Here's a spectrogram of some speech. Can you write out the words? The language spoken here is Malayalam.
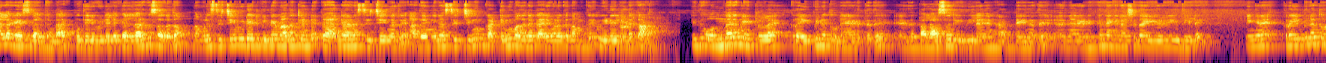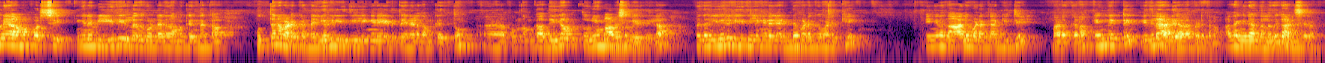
ഹലോ ഗൈസ് വെൽക്കം ബാക്ക് പുതിയൊരു വീഡിയോയിലേക്ക് എല്ലാവർക്കും സ്വാഗതം. നമ്മൾ സ്റ്റിച്ചിങ് വീഡിയോ പിന്നെയും പിന്നെ വന്നിട്ടുണ്ട് പാന്റാണ് സ്റ്റിച്ച് ചെയ്യുന്നത്. അതെങ്ങനെയാണ് സ്റ്റിച്ചിങ്ങും കട്ടിങ്ങും അതിന്റെ കാര്യങ്ങളൊക്കെ നമുക്ക് വീഡിയോയിലൂടെ കാണാം. ഇത് ഒന്നര മീറ്ററുള്ള ക്രൈപ്പിന്റെ തുണിയാണ് എടുത്തത്. ഇത് പലാസോ രീതിയിലാണ് ഞാൻ കട്ട് ചെയ്യുന്നത്. ഞാൻ എടുക്കുന്ന എങ്ങനെയാണെന്ന് വെച്ചാൽ ഈ ഒരു രീതിയിൽ ഇങ്ങനെ ക്രൈപ്പിന്റെ തുണിയാകുമ്പോൾ കുറച്ച് ഇങ്ങനെ വീതി ഉള്ളത് കൊണ്ട് തന്നെ നമുക്ക് എന്തൊക്കെ കുത്തനെ മടക്കണ്ട. ഈ ഒരു രീതിയിൽ ഇങ്ങനെ എടുത്തു കഴിഞ്ഞാൽ നമുക്ക് എത്തും. അപ്പം നമുക്ക് അധികം തുണിയും ആവശ്യം വരുന്നില്ല. അപ്പോൾ ഇതാ ഈ ഒരു രീതിയിൽ ഇങ്ങനെ രണ്ട് മടക്ക് മടക്കി ഇങ്ങനെ നാല് മടക്കാക്കിയിട്ട് മടക്കണം. എന്നിട്ട് ഇതിൽ അടയാളപ്പെടുത്തണം. അതെങ്ങനെയാണെന്നുള്ളത് കാണിച്ചു തരാം.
